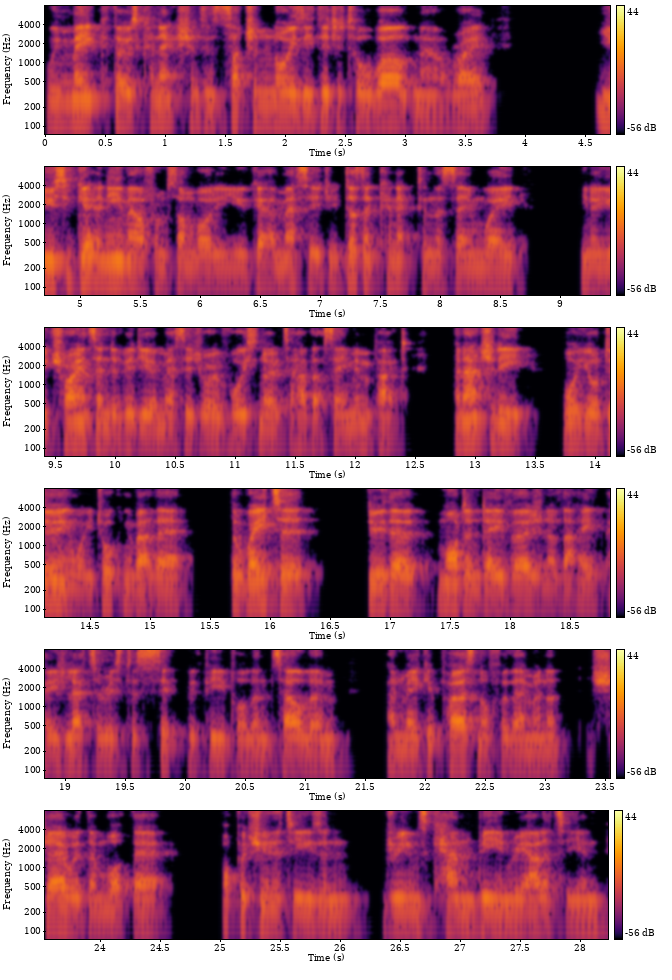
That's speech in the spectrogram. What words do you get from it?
we make those connections in such a noisy digital world now, right? You get an email from somebody, you get a message, it doesn't connect in the same way. You know, you try and send a video message or a voice note to have that same impact. And actually, what you're doing what you're talking about there, the way to do the modern day version of that eight page letter is to sit with people and tell them and make it personal for them and share with them what their opportunities and dreams can be in reality. And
